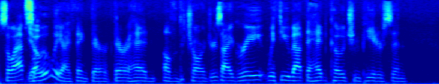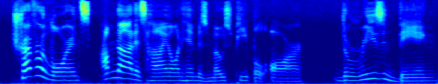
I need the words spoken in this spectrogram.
So absolutely, I think they're they're ahead of the Chargers. I agree with you about the head coach and Pederson. Trevor Lawrence, I'm not as high on him as most people are. The reason being,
